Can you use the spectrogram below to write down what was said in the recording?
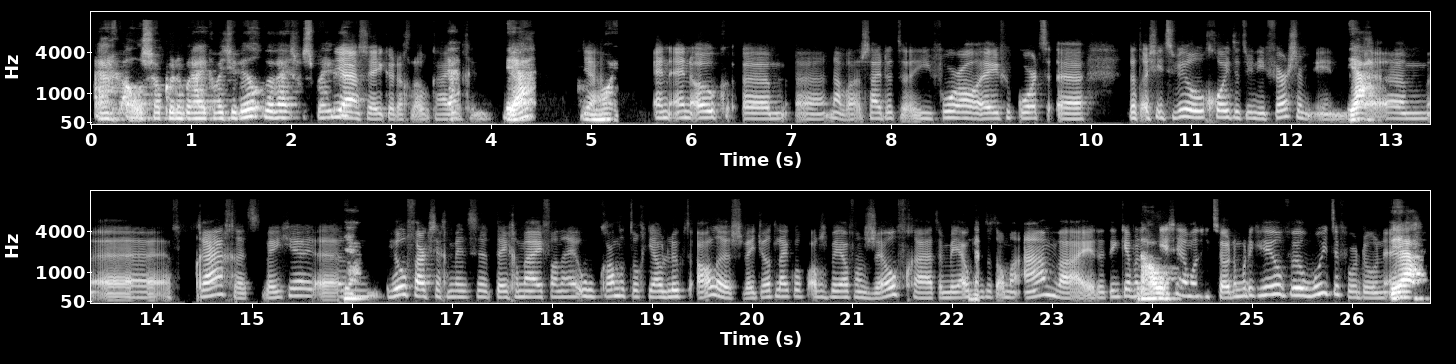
eigenlijk alles zou kunnen bereiken wat je wilt, bij wijze van spreken? Ja, zeker. Daar geloof ik heilig in. Ja? Ja. Mooi. En, en ook, um, uh, nou, we zeiden het eh, hiervoor al even kort, uh, dat als je iets wil, gooit het universum in. Ja. Um, uh, vraag het, weet je. Um, ja. Heel vaak zeggen mensen tegen mij van, hey, hoe kan het toch, jou lukt alles, weet je Het lijkt wel of alles bij jou vanzelf gaat en bij jou ja. komt het allemaal aanwaaien. Dan denk ik, ja, maar nou. dat is helemaal niet zo. Daar moet ik heel veel moeite voor doen. En, ja.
